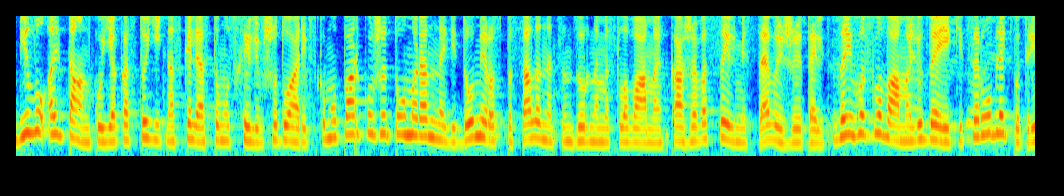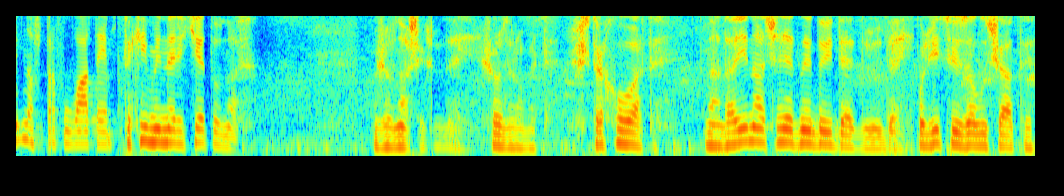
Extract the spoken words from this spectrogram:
Білу альтанку, яка стоїть на скелястому схилі в Шодуарівському парку Житомира, невідомі розписали нецензурними словами, каже Василь, місцевий житель. За його словами, людей, які це роблять, потрібно штрафувати. Такий міноритет у нас вже в наших людей. Що зробити? Штрафувати. Треба, іначе як не дійде до людей. Поліцію залучати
